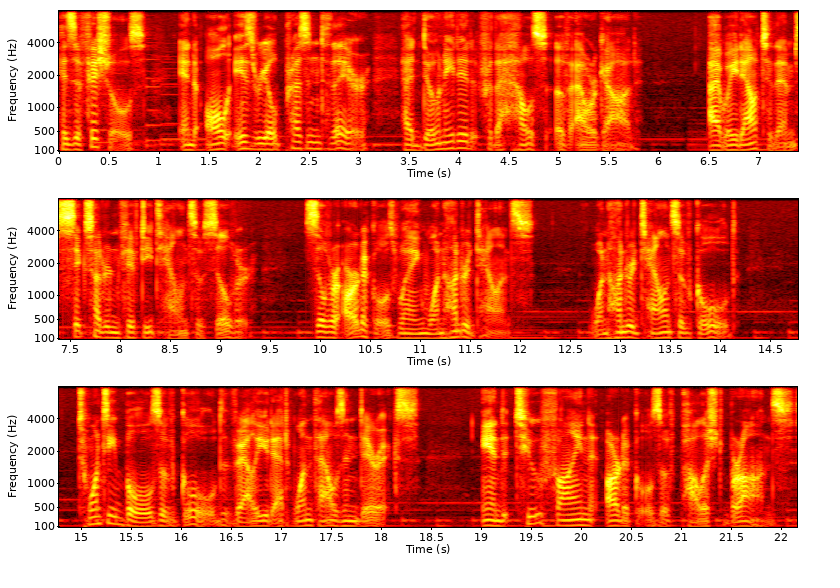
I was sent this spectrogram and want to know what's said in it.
his officials, and all Israel present there had donated for the house of our God. I weighed out to them 650 talents of silver, silver articles weighing 100 talents, 100 talents of gold, 20 bowls of gold valued at 1,000 darics, and two fine articles of polished bronze,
